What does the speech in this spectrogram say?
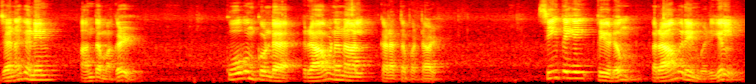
ஜனகனின் அந்த மகள் கோபம் கொண்ட ராவணனால் கடத்தப்பட்டாள். சீதையை தேடும் ராமரின் வழியில்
